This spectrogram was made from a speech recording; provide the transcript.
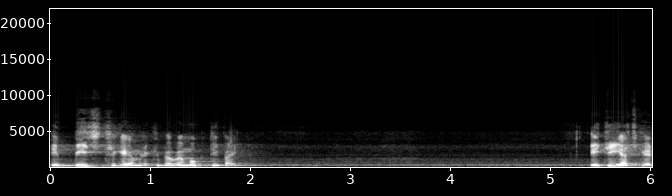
এই বীজ থেকে আমরা কীভাবে মুক্তি পাই? এটি আজকের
